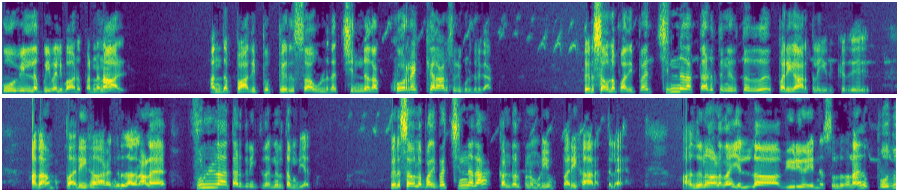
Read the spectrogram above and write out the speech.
கோவில்ல போய் வழிபாடு பண்ணினால் அந்த பாதிப்பு பெருசா உள்ளதை சின்னதா குறைக்கலான்னு சொல்லி கொடுத்துருக்காங்க. பெருசா உள்ள பாதிப்பை சின்னதா தடுத்து நிறுத்துறது பரிகாரத்துல இருக்குது. அதான் பரிகாரங்கிறது. அதனால ஃபுல்லா தடுத்து நிறுத்த நிறுத்த முடியாது. பெருசா உள்ள பாதிப்பை சின்னதா கண்ட்ரோல் பண்ண முடியும் பரிகாரத்துல. அதனாலதான் எல்லா வீடியோ என்ன சொல்லுவேன்னா இது பொது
